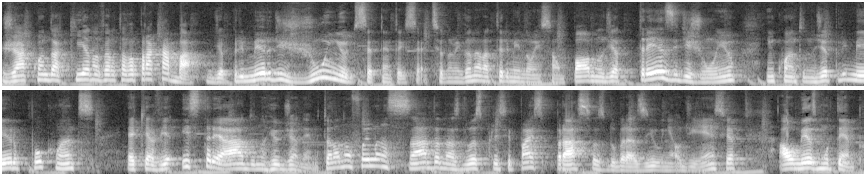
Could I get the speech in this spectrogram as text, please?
já quando aqui a novela estava para acabar, no dia 1 de junho de 77. Se eu não me engano, ela terminou em São Paulo no dia 13 de junho, enquanto no dia 1, pouco antes, é que havia estreado no Rio de Janeiro. Então ela não foi lançada nas duas principais praças do Brasil em audiência ao mesmo tempo.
